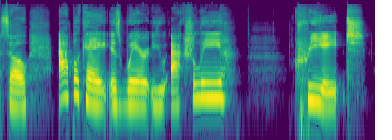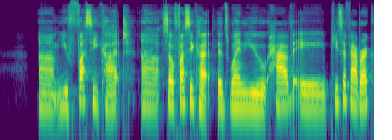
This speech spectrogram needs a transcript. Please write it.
So, applique is where you actually create um, you fussy cut. Uh, so fussy cut is when you have a piece of fabric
